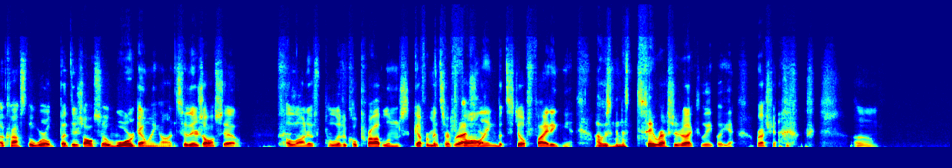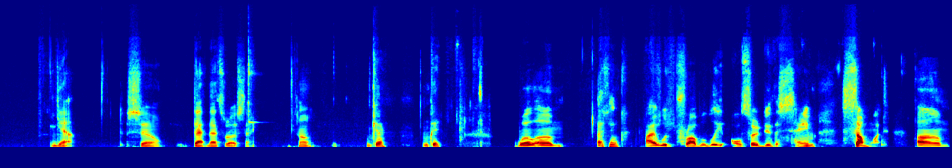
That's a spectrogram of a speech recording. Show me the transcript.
across the world but there's also war going on. So there's also a lot of political problems. Governments are Russia. falling but still fighting. Yeah. I was gonna say russia directly but yeah russia. Um yeah so that that's what i was saying um Okay. Okay. Well, um, I think I would probably also do the same somewhat. Um,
